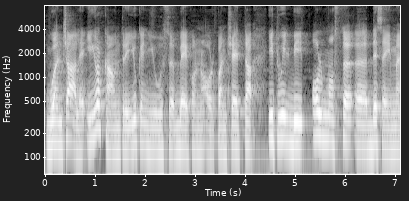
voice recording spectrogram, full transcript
guanciale in your country, you can use bacon or or pancetta, it will be almost uh, the same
